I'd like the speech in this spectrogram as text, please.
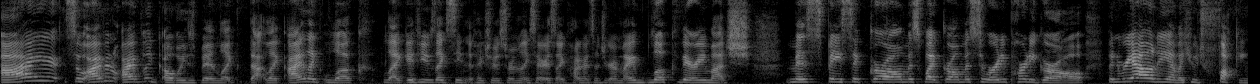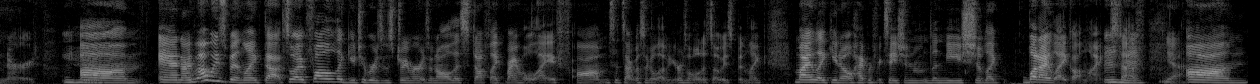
I so I've been I've like always been like that. Like I like look like if you've like seen the pictures from like Sarah's like podcast Instagram, I look very much Miss Basic Girl, Miss White Girl, Miss Sorority Party Girl. But in reality, I'm a huge fucking nerd. Mhm. Um, and I've always been like that. So I follow like YouTubers and streamers and all this stuff like my whole life. Um, since I was like 11 years old, it's always been like my like you know hyperfixation, the niche of like what I like online and stuff. Yeah. Um,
